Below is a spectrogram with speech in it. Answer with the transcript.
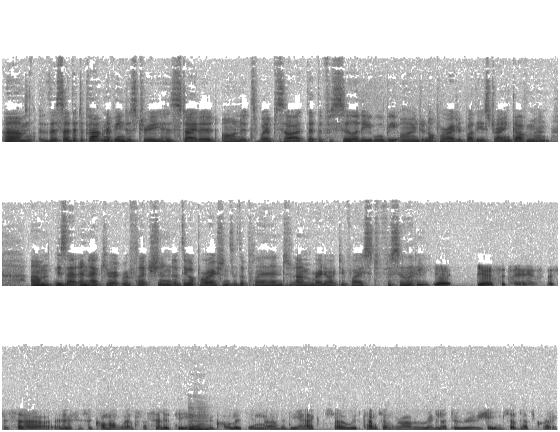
Um, the, so the Department of Industry has stated on its website that the facility will be owned and operated by the Australian government. Um, is that an accurate reflection of the operations of the planned um, radioactive waste facility? Yeah, yes, it is. This is a this is a Commonwealth facility, Mm-hmm. as we call it in under the Act. So it comes under our regulatory regime. So that's correct.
